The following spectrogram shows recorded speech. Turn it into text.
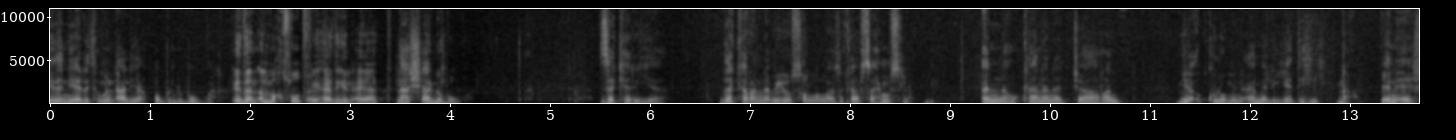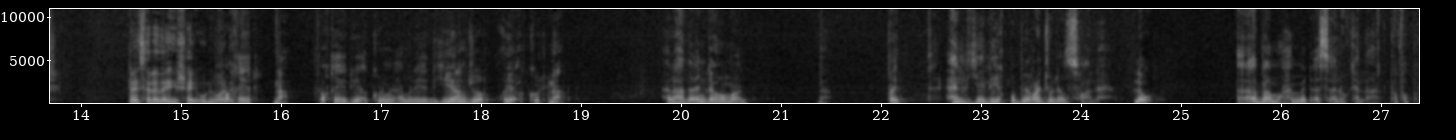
إذا يرث من آل يعقوب النبوة. إذا المقصود في طيب. هذه الآيات لا شك. النبوة. زكريا ذكر النبي صلى الله عليه وسلم في صحيح مسلم أنه كان نجارا يأكل من عمل يده. نعم. يعني إيش؟ ليس لديه شيء يورث. فقير. نعم. فقير يأكل من عمل يده نعم. ينجر ويأكل. نعم. هل هذا عنده مال؟ لا. طيب هل يليق برجل صالح؟ لو أبا محمد أسألك الآن. تفضل.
